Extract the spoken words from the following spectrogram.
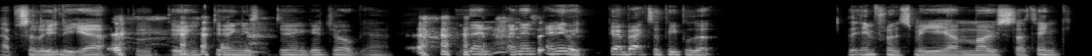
Absolutely, yeah, doing doing his, doing a good job, yeah. And then and then anyway, going back to the people that that influenced me uh, most, I think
